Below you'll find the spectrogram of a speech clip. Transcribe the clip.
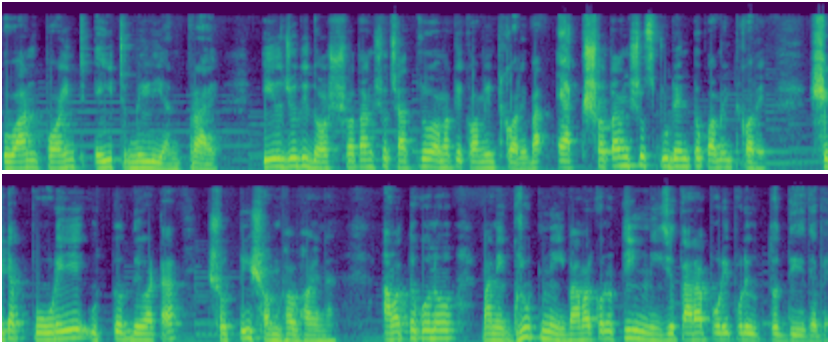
ওয়ান পয়েন্ট এইট মিলিয়ন প্রায়। এর যদি দশ শতাংশ ছাত্র আমাকে কমেন্ট করে বা এক শতাংশ স্টুডেন্টও কমেন্ট করে, সেটা পড়ে উত্তর দেওয়াটা সত্যিই সম্ভব হয় না। আমার তো কোনো মানে গ্রুপ নেই বা আমার কোনো টিম নেই যে তারা পড়ে পড়ে উত্তর দিয়ে দেবে।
